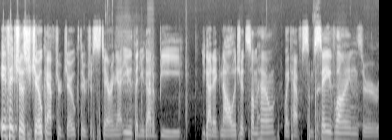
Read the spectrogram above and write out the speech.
if it's just joke after joke, they're just staring at you, then you got to be you got to acknowledge it somehow, like have some save lines or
